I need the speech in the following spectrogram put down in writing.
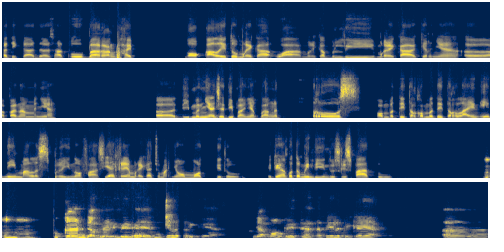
ketika ada satu barang hype lokal itu mereka wah mereka beli mereka akhirnya uh, apa namanya uh, demandnya jadi banyak banget terus kompetitor-kompetitor lain ini males berinovasi akhirnya mereka cuma nyomot gitu. Itu yang aku temuin di industri sepatu. Bukan nggak berani beda ya mungkin lebih kayak nggak mau beda tapi lebih kayak uh,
